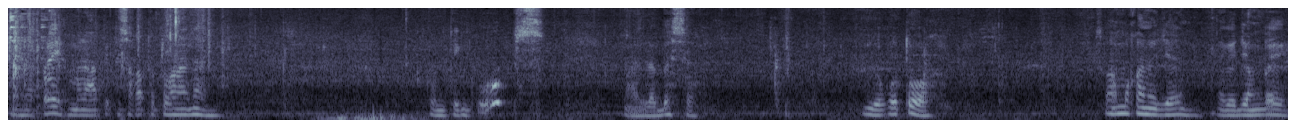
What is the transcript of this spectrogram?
Ano pre, malapit sa katotohanan. Kunting oops. Nalabas ah. Loko to ah. Sama ka na dyan. Nagadyan ka eh.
